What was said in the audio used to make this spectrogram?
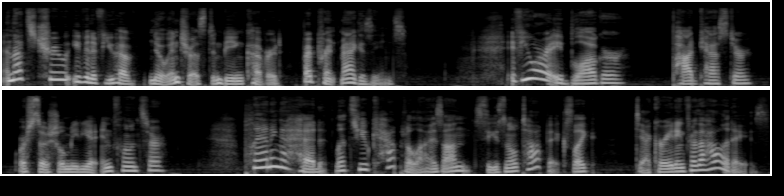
And that's true even if you have no interest in being covered by print magazines. If you are a blogger, podcaster, or social media influencer, planning ahead lets you capitalize on seasonal topics like decorating for the holidays,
